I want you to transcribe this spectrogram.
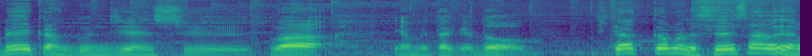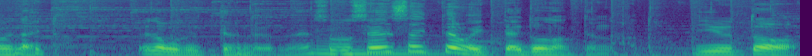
米韓軍事演習はやめたけど非核化まで制裁はやめないと。いうようなことを言ってるんだけどね。その制裁ってのは一体どうなってるのかというと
